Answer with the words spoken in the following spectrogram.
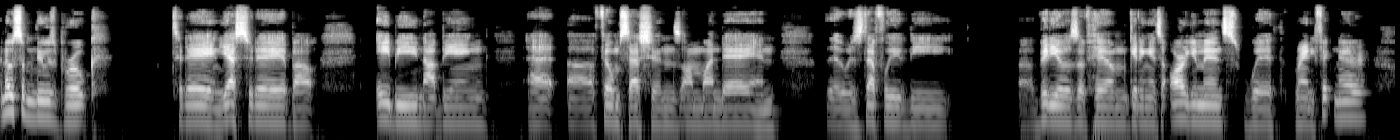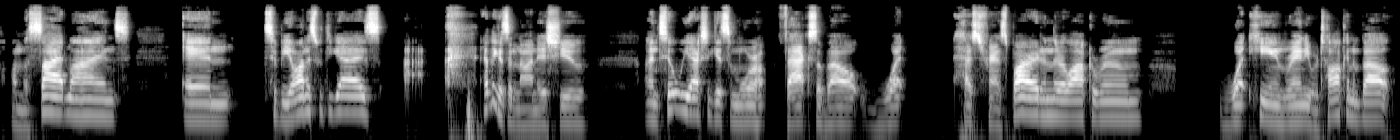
I know some news broke today and yesterday about AB not being at uh, film sessions on Monday, and there was definitely the uh, videos of him getting into arguments with Randy Fichtner on the sidelines. And to be honest with you guys, I, I think it's a non issue until we actually get some more facts about what has transpired in their locker room, what he and Randy were talking about.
